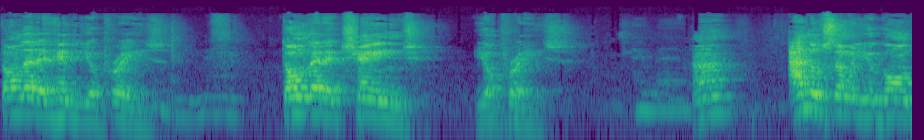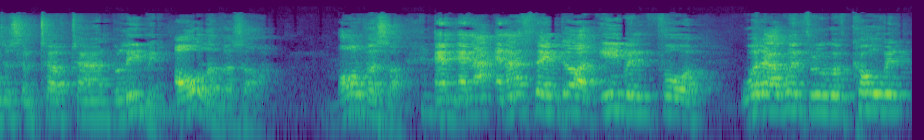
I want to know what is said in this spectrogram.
don't let it hinder your praise. Don't let it change your praise. Huh? I know some of you are going through some tough times. Believe me, all of us are. All of us are. And, and, I, and I thank God even for what I went through with COVID.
